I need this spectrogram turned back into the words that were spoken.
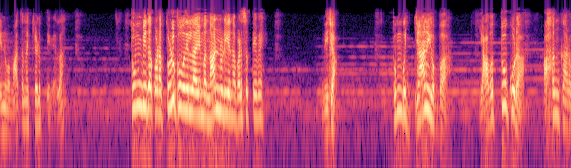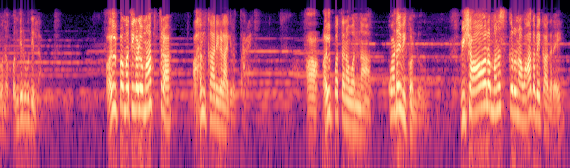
ಎನ್ನುವ ಮಾತನ್ನ ಕೇಳುತ್ತೇವೆ ಅಲ್ಲ? ತುಂಬಿದ ಕೊಡ ತುಳುಕುವುದಿಲ್ಲ ಎಂಬ ನಾಣ್ಣುಡಿಯನ್ನ ಬಳಸುತ್ತೇವೆ? ನಿಜ. ತುಂಬು ಜ್ಞಾನಿಯೊಬ್ಬ ಯಾವತ್ತೂ ಕೂಡ ಅಹಂಕಾರವನ್ನು ಹೊಂದಿರುವುದಿಲ್ಲ. ಅಲ್ಪಮತಿಗಳು ಮಾತ್ರ ಅಹಂಕಾರಿಗಳಾಗಿರುತ್ತಾರೆ. ಆ ಅಲ್ಪತನವನ್ನ ಕೊಡವಿಕೊಂಡು ವಿಶಾಲ ಮನಸ್ಕರು ನಾವಾಗಬೇಕಾದರೆ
